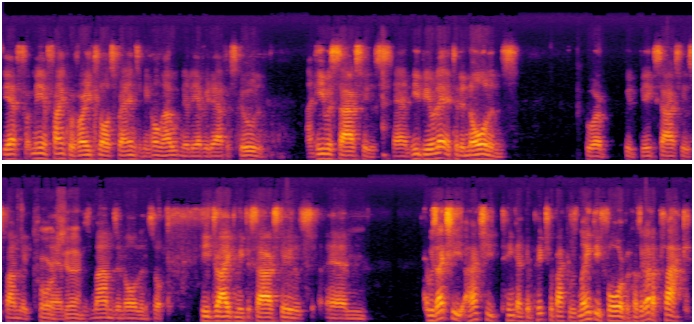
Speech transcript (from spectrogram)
yeah, for me and Frank were very close friends, and we hung out nearly every day after school. And he was Sarsfields, and um, he'd be related to the Nolans, who are big Sarsfields family. Of course, um, yeah. His mom's in Nolan, so he dragged me to Sarsfields. Um, it was actually, I actually think I can picture back. It was '94 because I got a plaque.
